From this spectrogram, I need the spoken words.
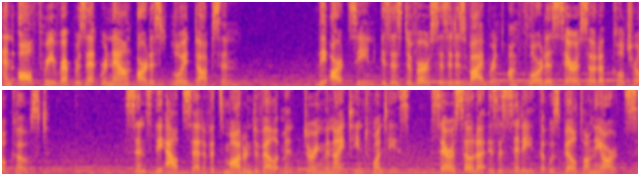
And all three represent renowned artist Lloyd Dobson. The art scene is as diverse as it is vibrant on Florida's Sarasota cultural coast. Since the outset of its modern development during the 1920s, Sarasota is a city that was built on the arts.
